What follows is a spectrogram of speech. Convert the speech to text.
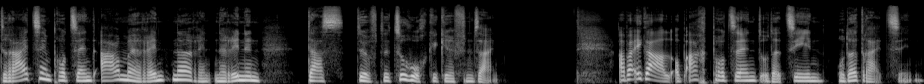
13 Prozent arme Rentner, Rentnerinnen, das dürfte zu hoch gegriffen sein. Aber egal, ob 8 Prozent oder 10 oder 13.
